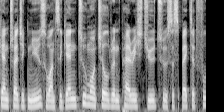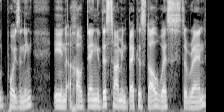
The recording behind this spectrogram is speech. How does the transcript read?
Again, tragic news once again. Two more children perished due to suspected food poisoning in Gauteng, this time in Bekkersdal, West Rand.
